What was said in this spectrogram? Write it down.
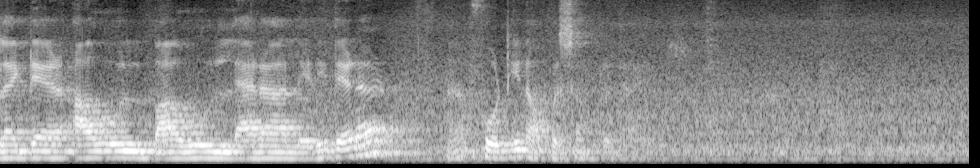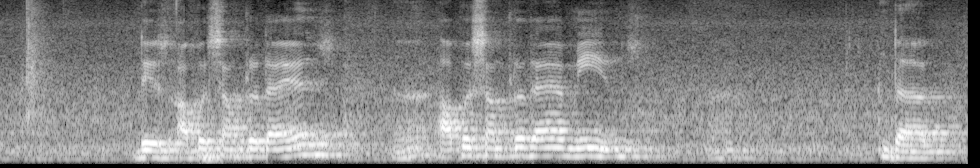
Like there are Aul, Baul, Lara, Lady, there are uh, 14 Apasampradayas. These Apasampradayas, uh, Apasampradaya means uh, the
